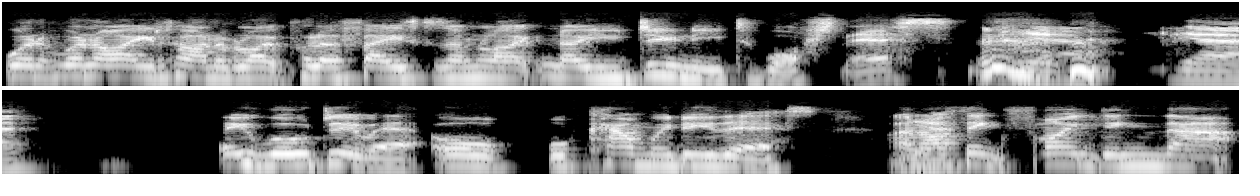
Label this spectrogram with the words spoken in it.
When, when I kind of like pull a face because I'm like, no, you do need to wash this. yeah, yeah, they will do it, or or can we do this? And I think finding that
